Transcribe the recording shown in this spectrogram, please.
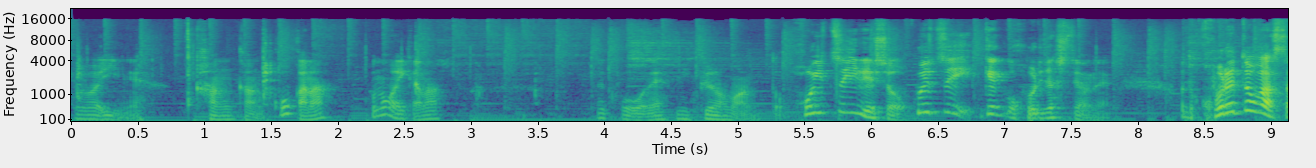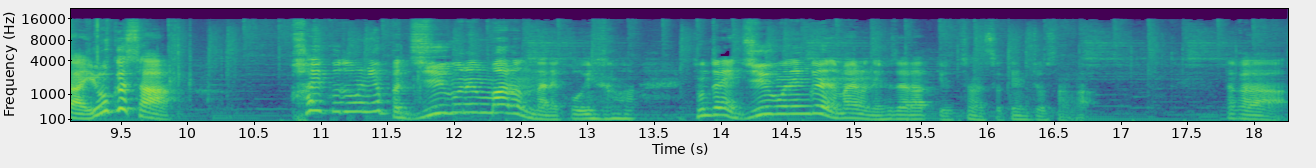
これはいいね。カンカン。こうかな？この方がいいかな。で、こうね、ミクロマンと。こいついいでしょ。こいつ結構掘り出したよね。あと、これとかさ、よくさ、カイコ堂にやっぱ15年もあるんだね、こういうのは。本当にね、15年ぐらいの前の値札だって言ってたんですよ、店長さんが。だから、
